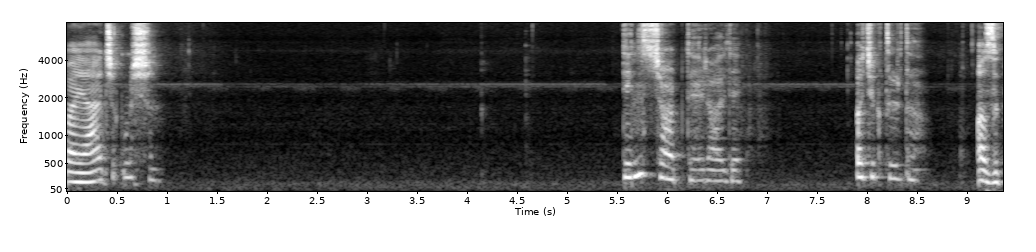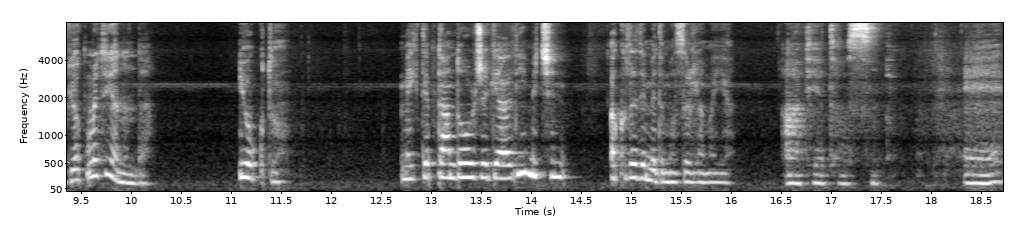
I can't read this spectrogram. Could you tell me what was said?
Bayağı acıkmışsın. Deniz çarptı herhalde. Acıktırdı. Azık yok muydu yanında? Yoktu. Mektepten doğruca geldiğim için akıl edemedim hazırlamayı. Afiyet olsun. Ee,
